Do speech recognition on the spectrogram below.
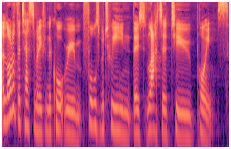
a lot of the testimony from the courtroom falls between those latter two points.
